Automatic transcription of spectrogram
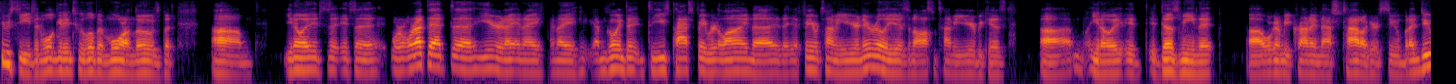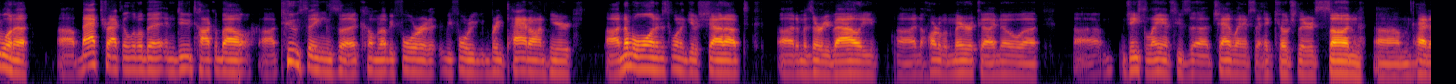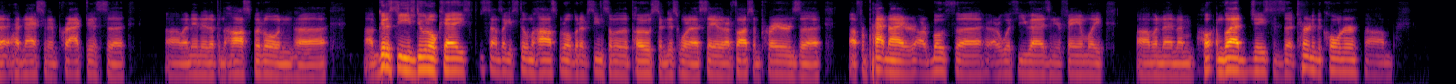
two seeds, and we'll get into a little bit more on those. But um, you know, it's a, it's a we're, we're at that uh, year, and I and I and I I'm going to, to use Pat's favorite line, uh, favorite time of year, and it really is an awesome time of year because, uh, you know, it it does mean that uh, we're going to be crowning a national title here soon. But I do want to uh, backtrack a little bit and do talk about uh, two things uh, coming up before before we bring Pat on here. Uh, number one, I just want to give a shout out uh, to Missouri Valley uh, in the heart of America. I know. Uh, Jace Lance, who's uh, Chad Lance, the head coach there, his son um, had a, had an accident in practice uh, um, and ended up in the hospital. And uh, uh, good to see he's doing okay. Sounds like he's still in the hospital, but I've seen some of the posts and just want to say that our thoughts and prayers uh, uh, for Pat and I are, are both are with you guys and your family. Um, and, and I'm I'm glad Jace is uh, turning the corner. Um,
